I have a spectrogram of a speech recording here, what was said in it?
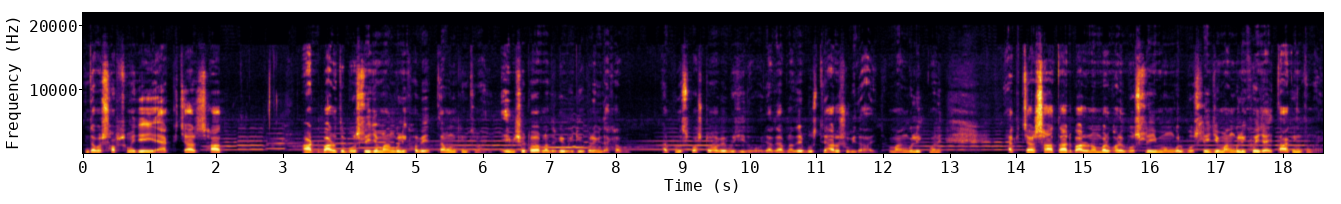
কিন্তু আবার সবসময় যে এই এক, চার, সাত, আট, বারোতে বসলেই যে মাঙ্গলিক হবে, তেমন কিন্তু নয়। এই বিষয়টাও আপনাদেরকে ভিডিও করে আমি দেখাবো। আর পুরো স্পষ্টভাবে বুঝিয়ে দেবো, যাতে আপনাদের বুঝতে আরও সুবিধা হয়। মাঙ্গলিক মানে এক, চার, সাত, আট, বারো নম্বর ঘরে বসলেই, মঙ্গল বসলেই যে মাঙ্গলিক হয়ে যায় তা কিন্তু নয়।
